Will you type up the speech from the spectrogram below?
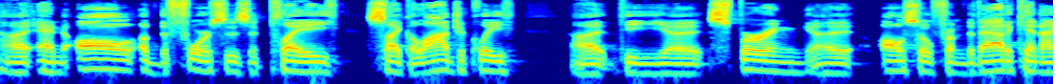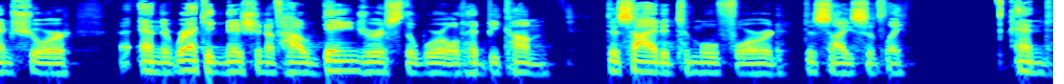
uh, and all of the forces at play psychologically, uh, the uh, spurring uh, also from the Vatican, I'm sure, and the recognition of how dangerous the world had become, decided to move forward decisively. And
